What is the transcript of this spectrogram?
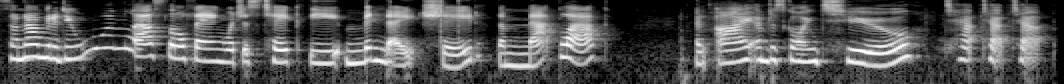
So now I'm going to do one last little thing, which is take the Midnight shade, the matte black, and I am just going to tap, tap, tap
